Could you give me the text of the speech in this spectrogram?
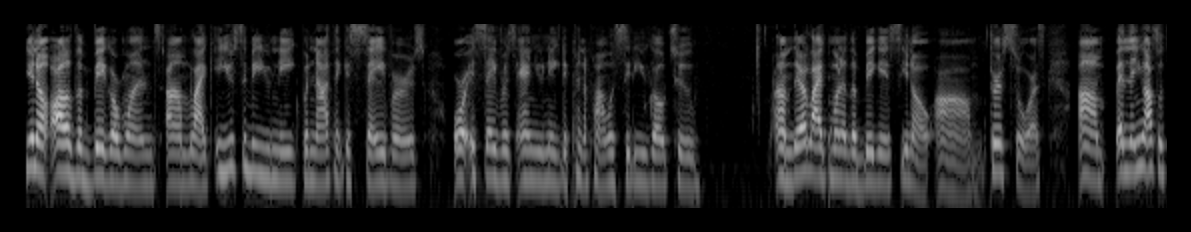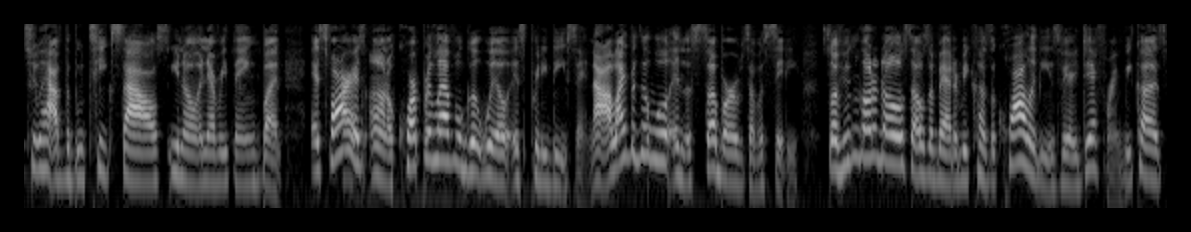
you know all of the bigger ones um like it used to be unique but now i think it's savers or it's savers and unique depending upon what city you go to um, they're like one of the biggest, you know, um, thrift stores. Um, and then you also too have the boutique styles, you know, and everything. But as far as on a corporate level, Goodwill is pretty decent. Now I like the Goodwill in the suburbs of a city. So if you can go to those, those are better because the quality is very different. Because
